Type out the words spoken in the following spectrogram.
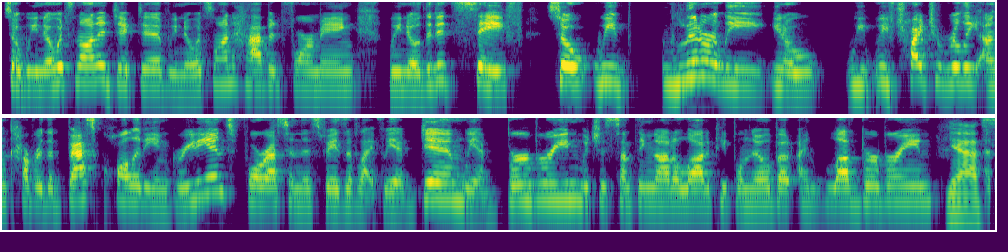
so we know it's not addictive we know it's not habit forming we know that it's safe so we literally you know we, we've tried to really uncover the best quality ingredients for us in this phase of life. We have DIM, we have berberine, which is something not a lot of people know about. I love berberine. Yes.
